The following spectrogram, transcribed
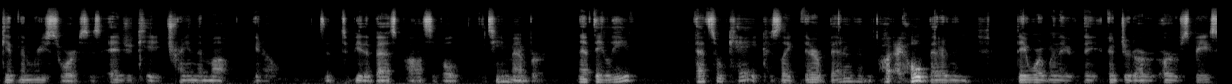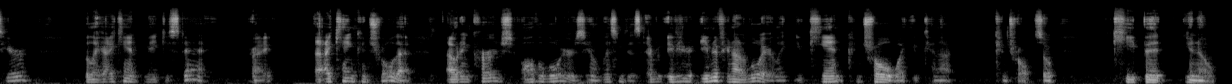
give them resources, educate, train them up, you know, to, to be the best possible team member. And if they leave, that's okay because like they're better than I hope better than they were when they, they entered our, our space here. But like I can't make you stay, right? I can't control that. I would encourage all the lawyers, you know, listen to this. Every, if you're even if you're not a lawyer, like you can't control what you cannot control. So keep it, you know,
